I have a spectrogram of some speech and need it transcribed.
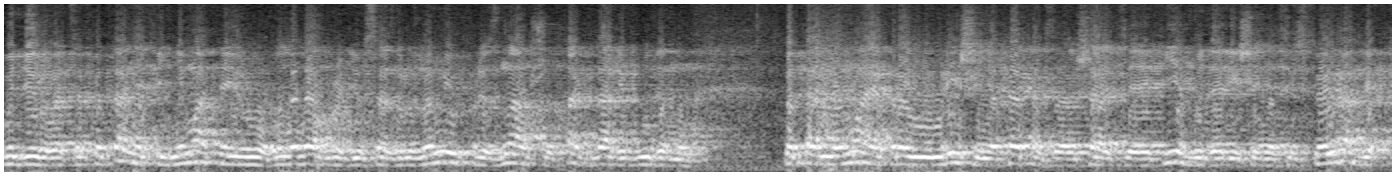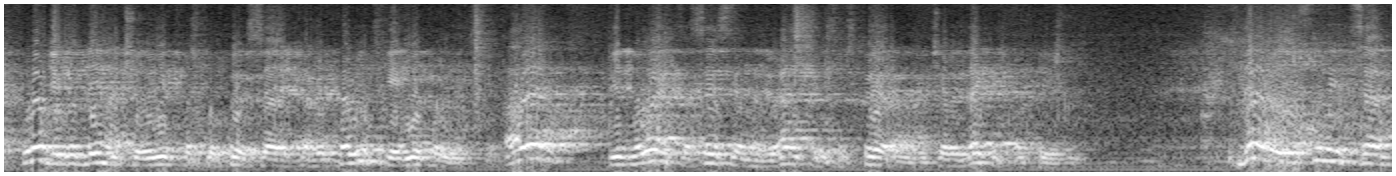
будірувати це питання, піднімати його. Голова вроді все зрозумів, признав, що так далі будемо. Питань немає, приймемо рішення, хай так залишається, як є, буде рішення сільської ради. Вроді людина, чоловік поступив все, як кажуть, по-людськи і ми по-людськи. Але відбувається сесія Наріганської сільської ради через декілька тижнів де голосується,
